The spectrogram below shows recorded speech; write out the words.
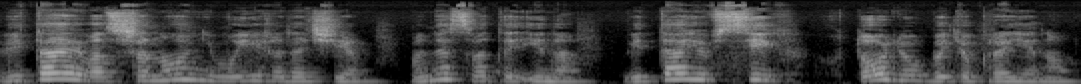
Вітаю вас, шановні мої глядачі. Мене звати Інна. Вітаю всіх, хто любить Україну.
